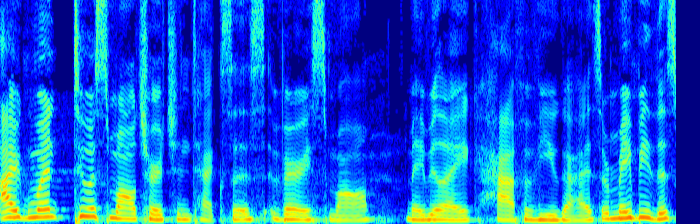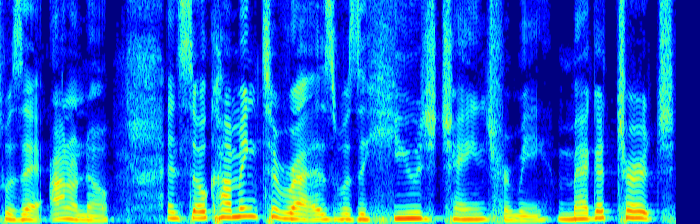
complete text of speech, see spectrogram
I went to a small church in Texas, very small, maybe like half of you guys, or maybe this was it. I don't know. And so coming to Res was a huge change for me. Mega church,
